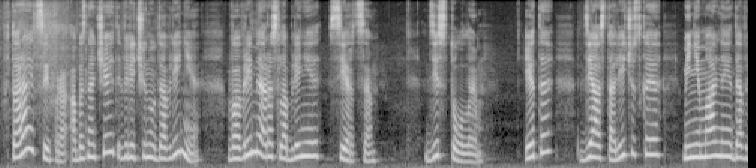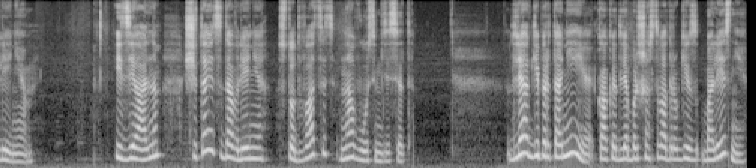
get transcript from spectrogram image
Вторая цифра обозначает величину давления во время расслабления сердца дистолы. Это диастолическое минимальное давление. Идеальным считается давление 120 на 80. Для гипертонии, как и для большинства других болезней,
